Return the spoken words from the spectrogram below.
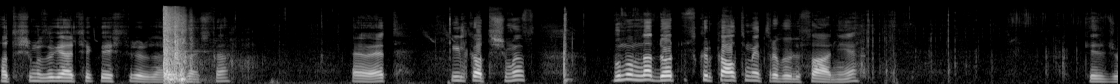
atışımızı gerçekleştiriyoruz arkadaşlar. Evet. İlk atışımız bununla 446 metre bölü saniye. Gelici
